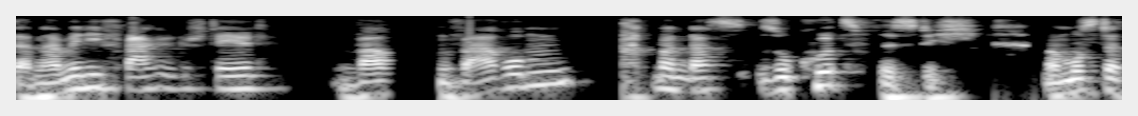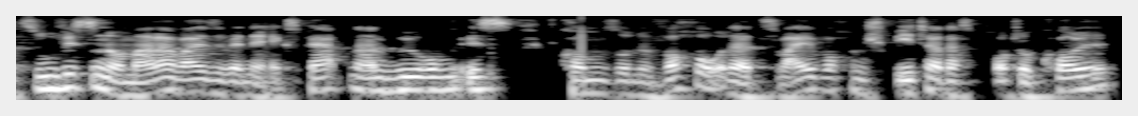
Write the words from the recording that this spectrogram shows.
Dann haben wir die Frage gestellt, warum, warum macht man das so kurzfristig? Man muss dazu wissen, normalerweise, wenn eine Expertenanhörung ist, kommen so eine Woche oder zwei Wochen später das Protokoll,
